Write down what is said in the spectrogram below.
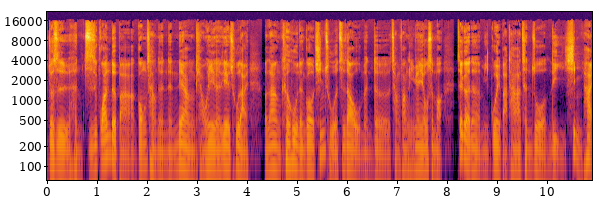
就是很直观的把工厂的能量条例的列出来，让客户能够清楚的知道我们的厂房里面有什么。这个呢，米贵把它称作理性派。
